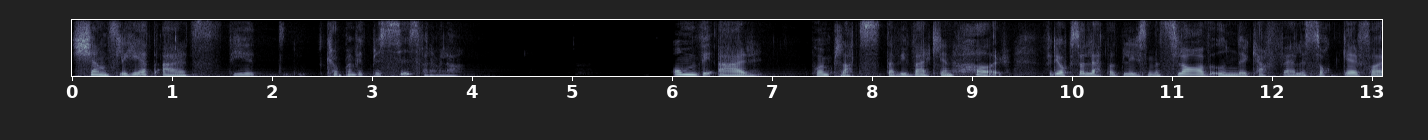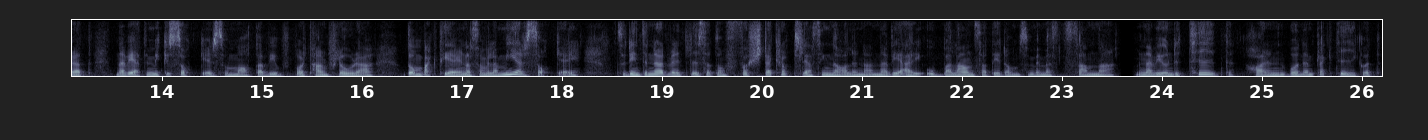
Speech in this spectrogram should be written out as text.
känslighet är, ett, det är kroppen vet precis vad den vill ha. Om vi är på en plats där vi verkligen hör. För det är också lätt att bli som en slav under kaffe eller socker för att när vi äter mycket socker så matar vi vår tarmflora de bakterierna som vill ha mer socker. Så det är inte nödvändigtvis att de första kroppsliga signalerna när vi är i obalans att det är de som är mest sanna. Men när vi under tid har en, både en praktik och ett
